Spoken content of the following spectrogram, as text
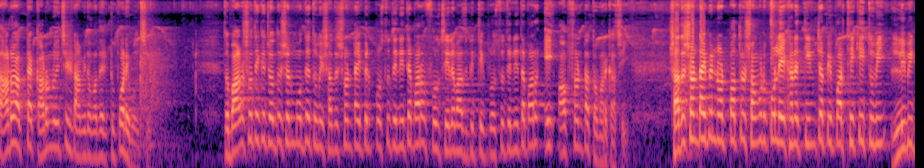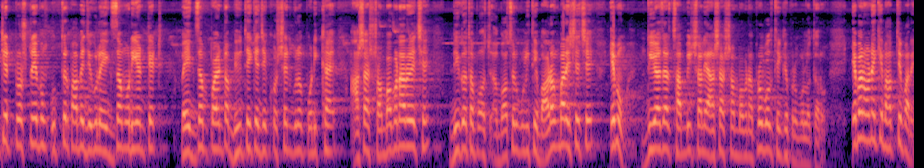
তারও একটা কারণ রয়েছে, সেটা আমি তোমাদের একটু পরে বলছি। তো বারোশো থেকে চোদ্দোশোর মধ্যে তুমি সাজেশন টাইপের প্রস্তুতি নিতে পারো, ফুল সিলেবাস ভিত্তিক প্রস্তুতি নিতে পারো, এই অপশনটা তোমার কাছেই। সাজেশন টাইপের নোটপত্র সংগ্রহ করলে এখানে তিনটা পেপার থেকেই তুমি লিমিটেড প্রশ্ন এবং উত্তর পাবে, যেগুলো এক্সাম ওরিয়েন্টেড বা এক্সাম পয়েন্ট অফ ভিউ থেকে যে কোশ্চেনগুলো পরীক্ষায় আসার সম্ভাবনা রয়েছে। বিগত বছ- বছরগুলিতে বারংবার এসেছে এবং দুই হাজার ছাব্বিশ সালে আসার সম্ভাবনা প্রবল থেকে প্রবলতর। এবার অনেকে ভাবতে পারে,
